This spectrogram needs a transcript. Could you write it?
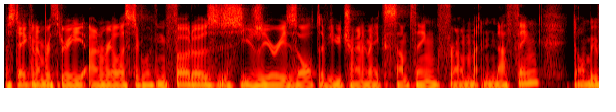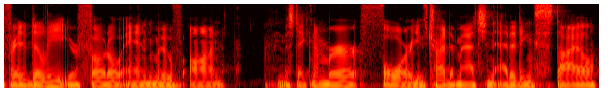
Mistake number three unrealistic looking photos This is usually a result of you trying to make something from nothing. Don't be afraid to delete your photo and move on. Mistake number four, you've tried to match an editing style.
